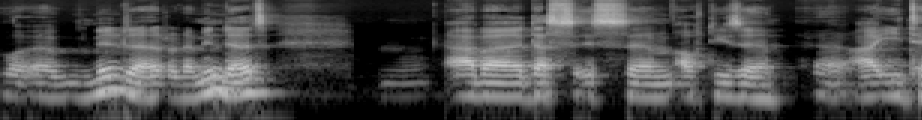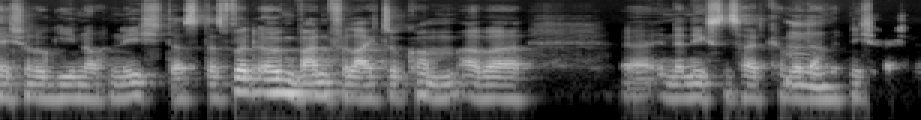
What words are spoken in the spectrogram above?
ja. Äh, mildert oder mindert. Aber das ist ähm, auch diese äh, AI-Technologie noch nicht. Das, das wird irgendwann vielleicht so kommen, aber äh, in der nächsten Zeit können wir mhm. damit nicht rechnen.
